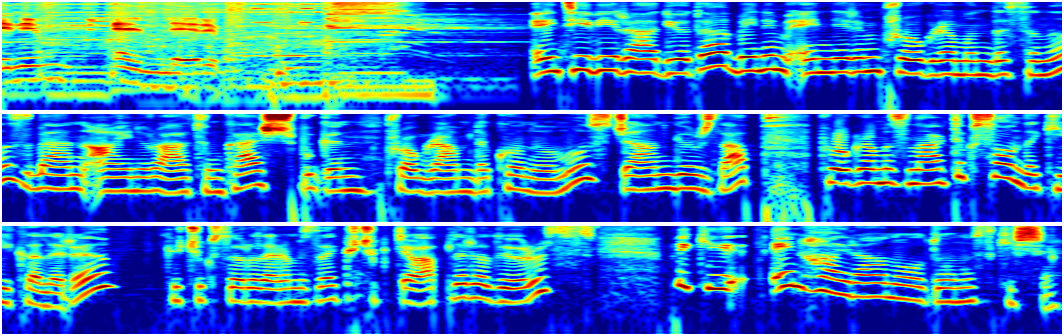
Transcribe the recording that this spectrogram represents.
Benim enlerim. NTV Radyo'da Benim Enlerim programındasınız. Ben Aynur Altunkaş. Bugün programda konuğumuz Can Gürzap. Programımızın artık son dakikaları. Küçük sorularımıza küçük cevaplar alıyoruz. Peki en hayran olduğunuz kişi?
